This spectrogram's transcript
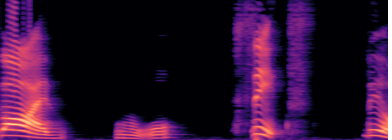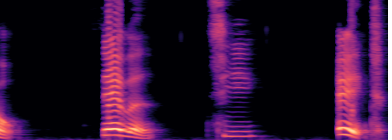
5, 五、 6, 六、 7, 七、 8,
